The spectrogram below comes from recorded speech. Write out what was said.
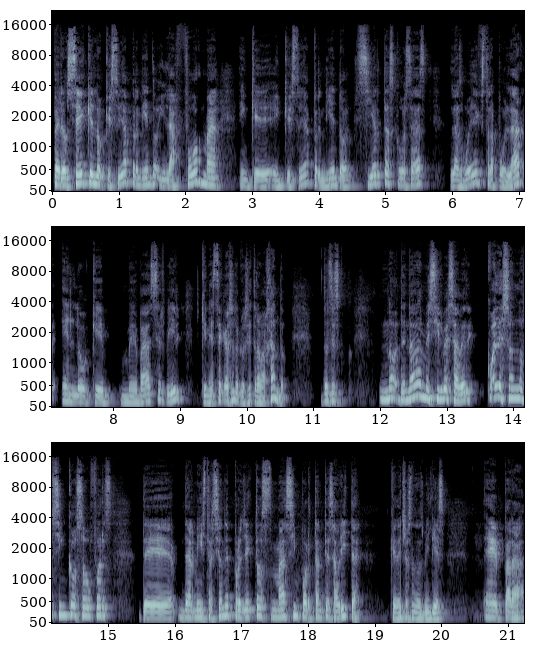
Pero sé que lo que estoy aprendiendo y la forma en que, en que estoy aprendiendo ciertas cosas las voy a extrapolar en lo que me va a servir, que en este caso es lo que estoy trabajando. Entonces, no, de nada me sirve saber cuáles son los cinco softwares de, de administración de proyectos más importantes ahorita, que de hecho son 2010, eh, para,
